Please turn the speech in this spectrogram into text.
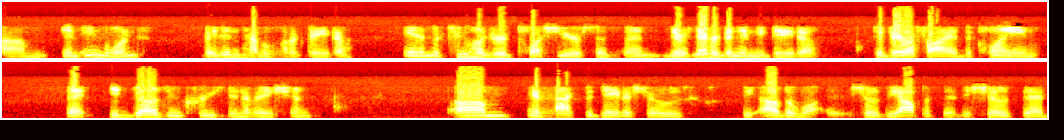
Um, in England, they didn't have a lot of data. And in the 200 plus years since then, there's never been any data to verify the claim that it does increase innovation. Um, in fact, the data shows the otherwise. It shows the opposite. It shows that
